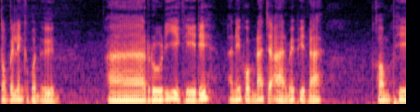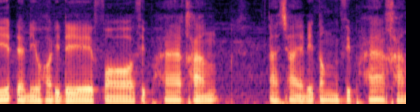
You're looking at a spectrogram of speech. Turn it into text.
ต้องไปเล่นกับคนอื่นอ่ารูดี้อีกทีดิ อันนี้ผมน่าจะอ่านไม่ผิดนะ Complete the new holiday for 15 ครั้งอ่าใช่อันนี้ต้อง 15 ครั้ง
